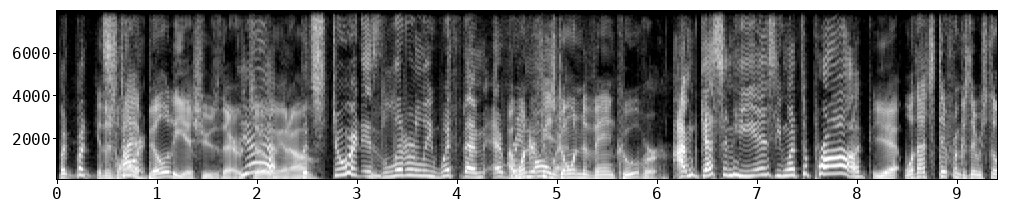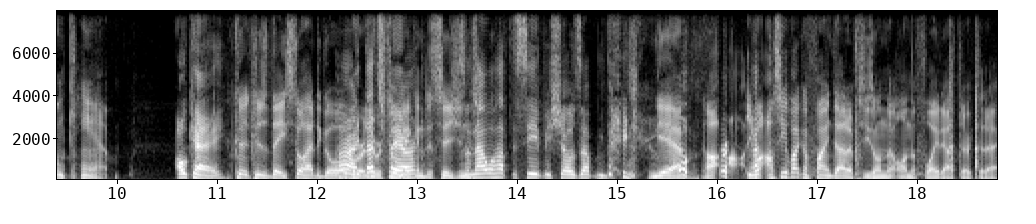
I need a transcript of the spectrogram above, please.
But but yeah, there's Stewart, liability issues there Yeah, too. You know. but Stewart is literally with them every. I wonder if he's going to Vancouver. I'm guessing he is. He went to Prague. Yeah, well, that's different because they were still in camp Okay. because they still had to go All over. right, and they were still fair. making decisions. So now we'll have to see if he shows up in Vancouver. yeah, I'll, I'll- you know, I'll see if I can find out if he's on the on the flight out there today.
